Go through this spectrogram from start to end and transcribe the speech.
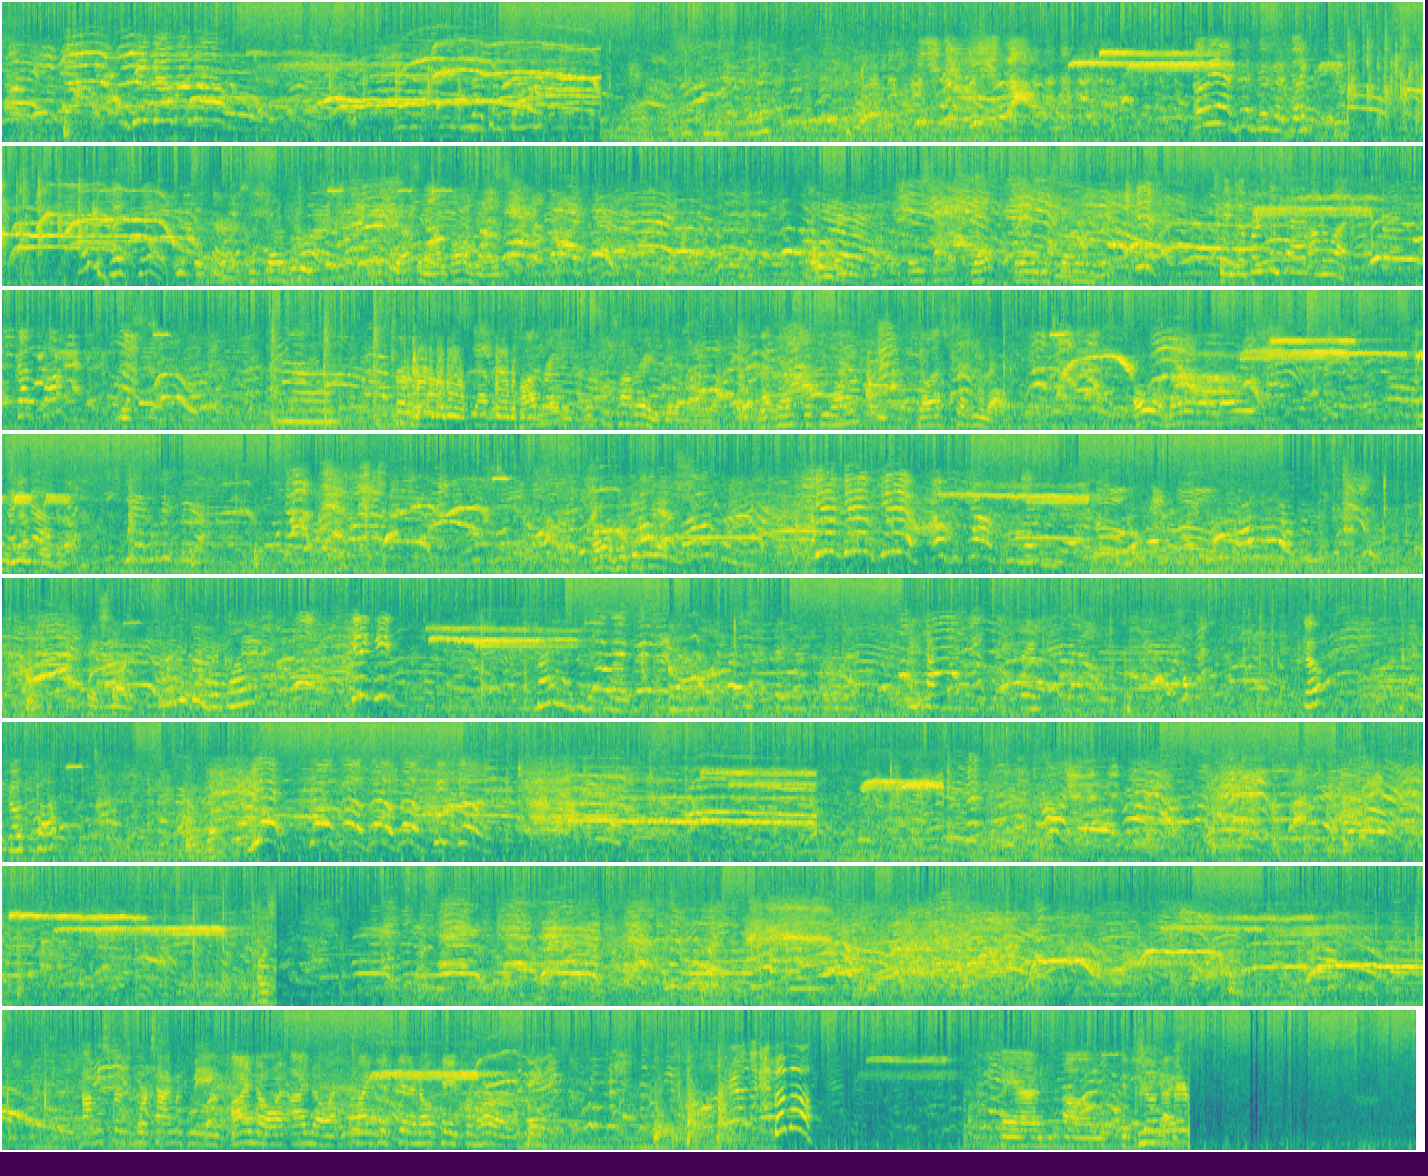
Rickles yeah, good, good, good. Like, that's a good kick. He's got a boot. Okay, that's a wide ball, guys. Oh, face mask. Nope. They just got him. Okay, so first and ten on the what? Got the clock? Turn it Todd Rainey. Let's see Todd Rainey get in on one. Is that him? 51? No, that's Trent Ewald. Oh, another one of those. Second down. broken up. Oh, hook and catch. Get him, get him, get him! Oh, good job. Okay, start it. Where's it for Rickle? Get it, get My head's a bit close. Yeah. It's just right here. You talk to me. Great. Go. Go to top. Yep. Yes! Go, go, go, go! Keep going! First. Mommy spends more time with me. I know it, I know it. If I just get an okay from her, maybe. Bubba! And um, if you guys better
